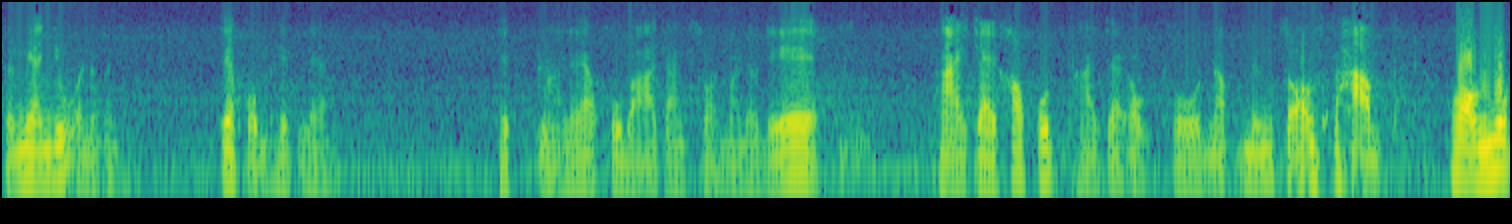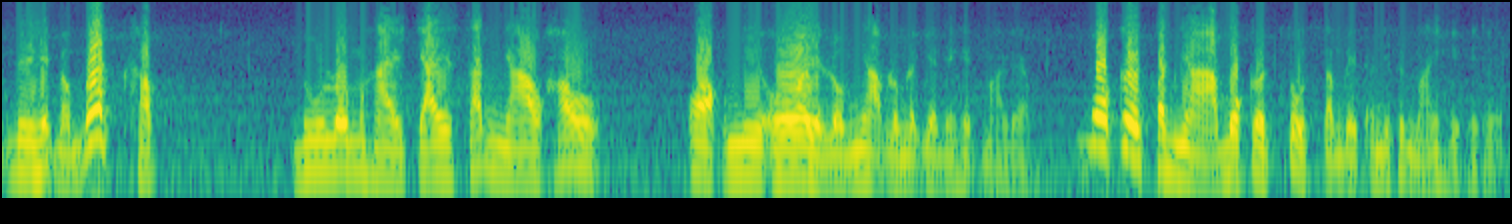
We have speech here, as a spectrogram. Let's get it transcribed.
แต่เมียนยุอันนั้นกันแต่ผมเห็ดแล้วเห็ดมาแล้วครูบาอาจารย์สอนมาแล้วเด้หายใจเข้าพุทหายใจออกโทนับหนึ่งสองสาม ห้องยุบนี่เห็ดแบบเมืดครับ ดูลมหายใจสั้นยาวเข้า ออกมีโอยลมหยาบลมละเอียดยังเห็ดมาแล้วโบเกิดปัญญาโบเกิดสูตรสำเร็จ อันนี้ขึ้นมาให้เห็นเถอะ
